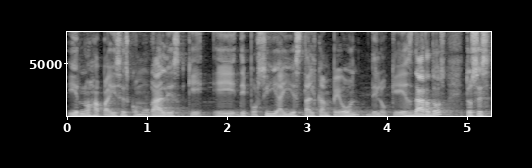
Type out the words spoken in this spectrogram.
irnos a países como Gales, que eh, de por sí ahí está el campeón de lo que es dardos. Entonces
